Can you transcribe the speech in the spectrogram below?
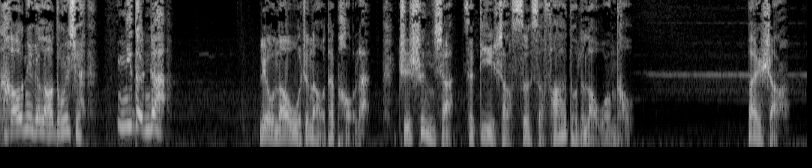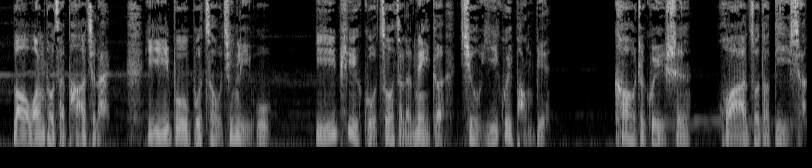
好你个老东西，你等着！六孬捂着脑袋跑了，只剩下在地上瑟瑟发抖的老王头。半晌，老王头才爬起来，一步步走进里屋，一屁股坐在了那个旧衣柜旁边，靠着柜身滑坐到地下。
